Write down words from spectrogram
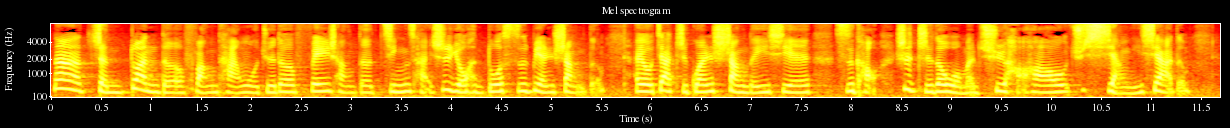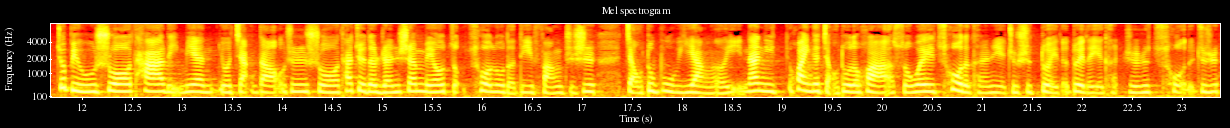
那整段的访谈，我觉得非常的精彩，是有很多思辨上的，还有价值观上的一些思考，是值得我们去好好去想一下的。就比如说，他里面有讲到，就是说他觉得人生没有走错路的地方，只是角度不一样而已。那你换一个角度的话，所谓错的可能也就是对的，对的也可能就是错的。就是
